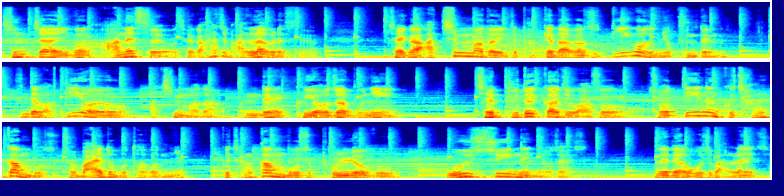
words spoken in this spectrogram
진짜 이건 안 했어요. 제가 하지 말라 그랬어요. 제가 아침마다 이제 밖에 나가서 뛰거든요. 군대는. 근데 막 뛰어요. 아침마다. 근데 그 여자분이 제 부대까지 와서 저 뛰는 그 잠깐 모습 저 말도 못 하거든요. 그 잠깐 모습 보려고 올 수 있는 여자였어. 근데 내가 오지 말라 했지.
